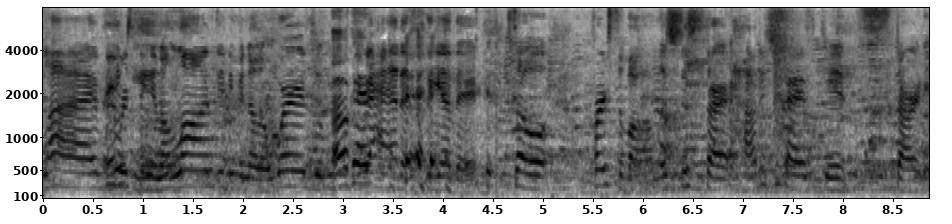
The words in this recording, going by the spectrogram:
live. We were singing along, didn't even know the words, but okay. you had us together. So first of all, let's just start. How did you guys get started?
